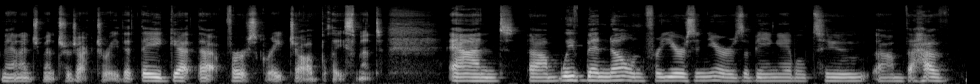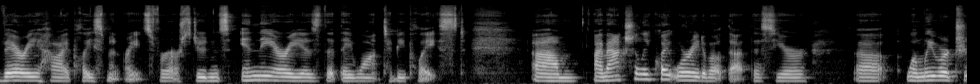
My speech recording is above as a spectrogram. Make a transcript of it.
management trajectory, that they get that first great job placement. And um, we've been known for years and years of being able to um, have very high placement rates for our students in the areas that they want to be placed. Um, I'm actually quite worried about that this year. Uh, when we were tr-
